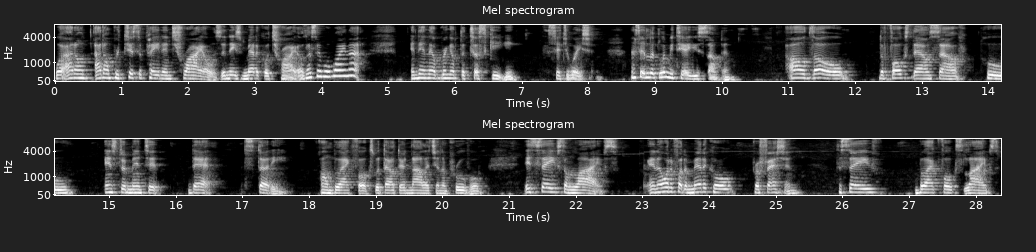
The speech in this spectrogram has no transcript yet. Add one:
"Well, I don't, I don't participate in trials in these medical trials." I said, "Well, why not?" And then they'll bring up the Tuskegee situation. I said, "Look, let me tell you something. Although the folks down south who instrumented that study on Black folks without their knowledge and approval, it saved some lives. In order for the medical profession to save Black folks' lives.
